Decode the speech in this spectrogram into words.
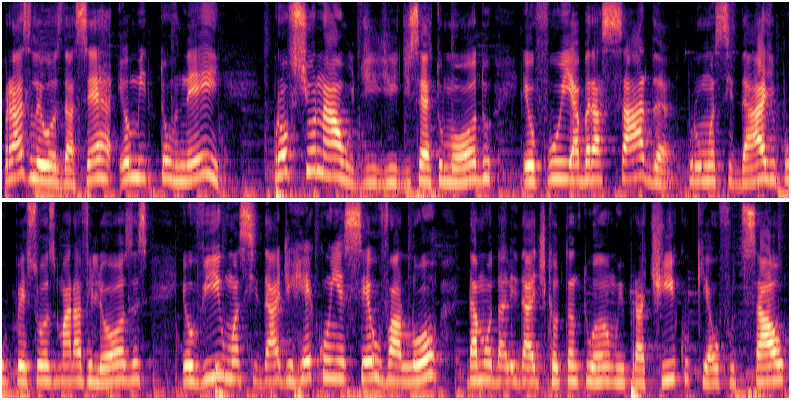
para as Leoas da Serra, eu me tornei profissional, de, de, de certo modo. Eu fui abraçada por uma cidade, por pessoas maravilhosas. Eu vi uma cidade reconhecer o valor da modalidade que eu tanto amo e pratico, que é o futsal.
